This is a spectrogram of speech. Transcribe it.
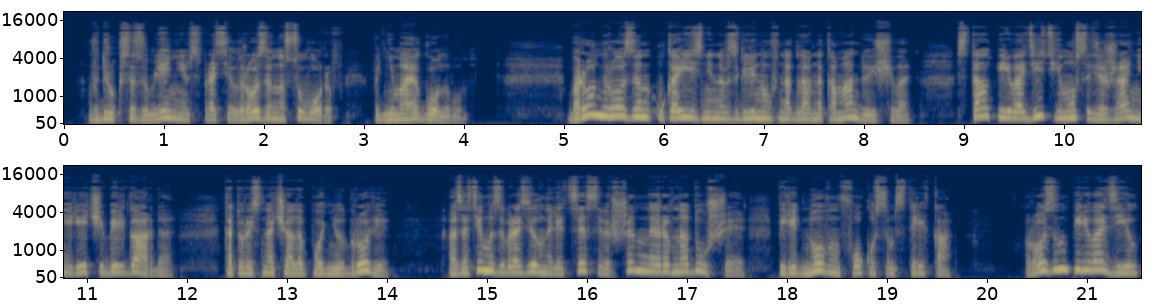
— вдруг с изумлением спросил Розана Суворов, поднимая голову. Барон Розен, укоризненно взглянув на главнокомандующего, стал переводить ему содержание речи Бельгарда, который сначала поднял брови, а затем изобразил на лице совершенное равнодушие перед новым фокусом старика. Розен переводил,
